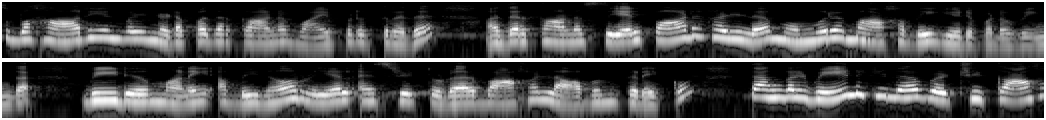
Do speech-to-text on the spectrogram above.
சுபகாரியங்கள் நடப்பதற்கான வாய்ப்பு இருக்கிறது. அதற்கான செயல்பாடுகளில் மும்முரமாகவே ஈடுபடுவீங்க. வீடு மனை அப்படின்னா ரியல் எஸ்டேட் தொடர்பாக லாபம் கிடைக்கும். தங்கள் வேலையில் வெற்றிக்காக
